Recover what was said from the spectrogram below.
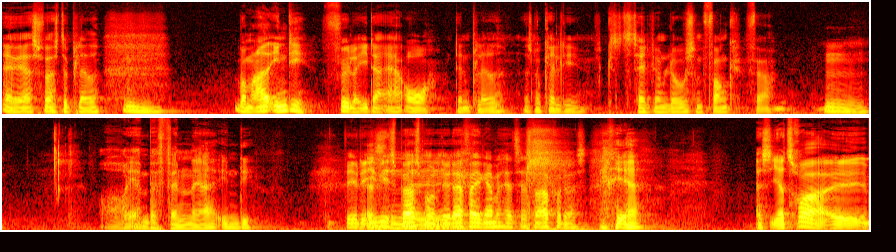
er jeres første plade. Mm. Hvor meget indie føler I, der er over den plade? Altså nu kaldte de, talte vi om low som funk før. Mm. Åh, oh, jamen, hvad fanden er indie? Det er jo det Ja, evige spørgsmål. Det er øh, derfor, jeg gerne vil have til at svare på det også. ja. Altså, jeg tror, øh,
